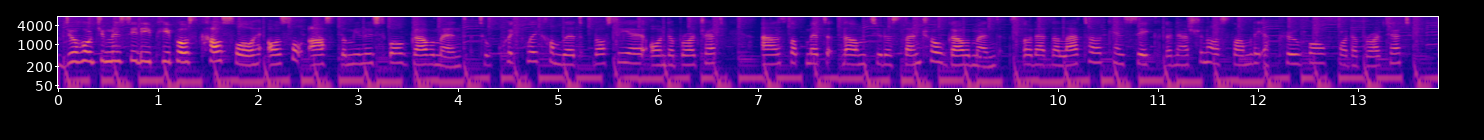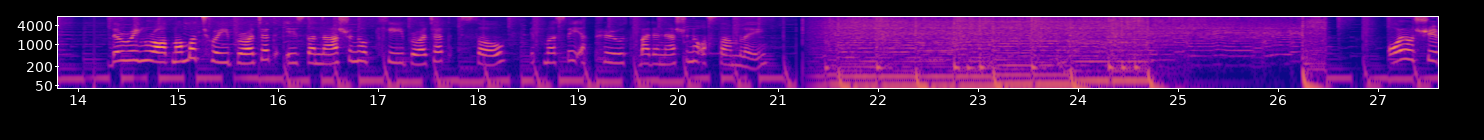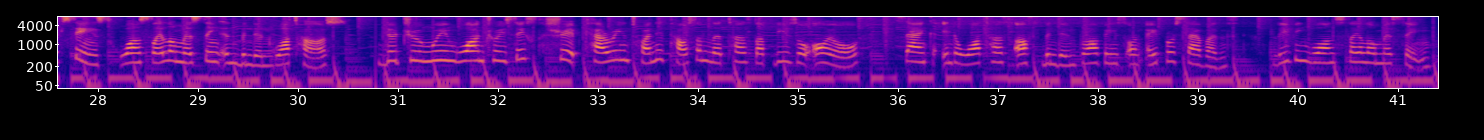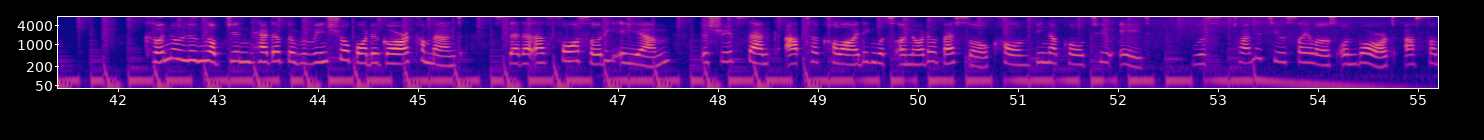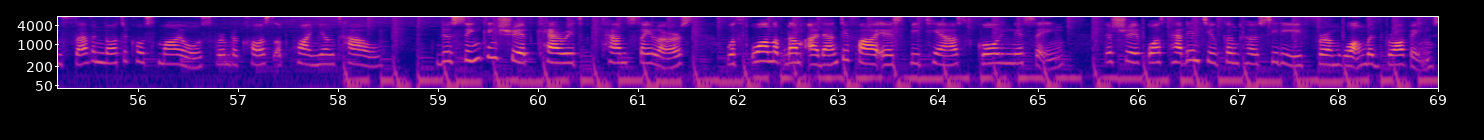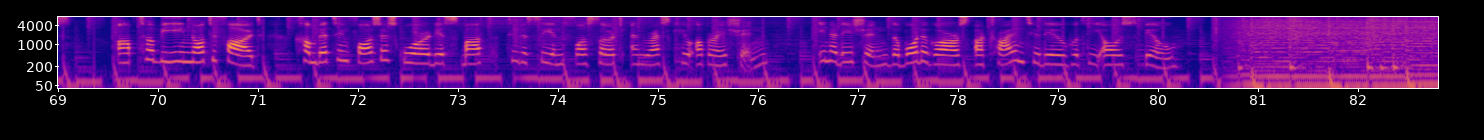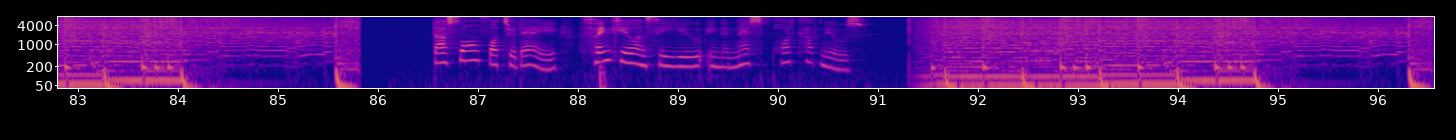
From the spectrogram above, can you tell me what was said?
The Ho Chi Minh City People's Council also asked the municipal government to quickly complete dossier on the project and submit them to the central government so that the latter can seek the National Assembly approval for the project. The Ring Road Number 3 project is the national key project, so it must be approved by the National Assembly. Oil ship sinks, one sailor missing in Binh waters. The Trung 136 ship carrying 20,000 liters of diesel oil sank in the waters of Binh province on April 7th, leaving one sailor missing. Colonel Lương Jin, head of the Provincial Border Guard Command, said that at 4.30 a.m., the ship sank after colliding with another vessel called Vinaco 28 with 22 sailors on board at some 7 nautical miles from the coast of Nhơn town. The sinking ship carried 10 sailors, with one of them identified as BTS going missing. The ship was heading to Cần City from Bình province. After being notified, combating forces were dispatched to the scene for search and rescue operation. In addition, the border guards are trying to deal with the oil spill. That's all for today. Thank you and see you in the next podcast news.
